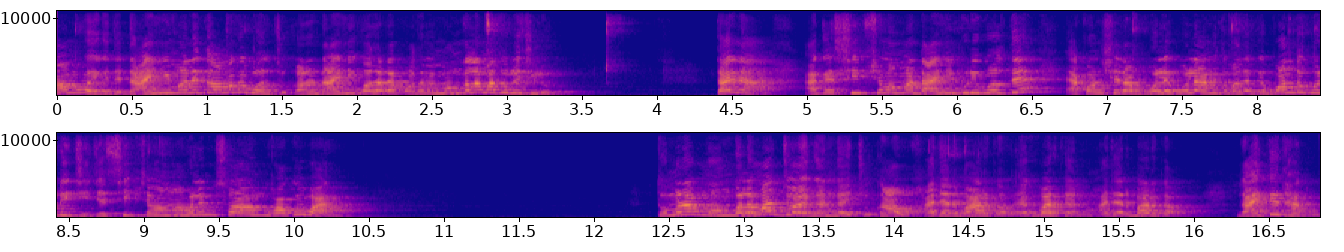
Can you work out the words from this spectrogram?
নাম হয়ে গেছে? ডাইনি মানে তো আমাকে বলছো। কারণ ডাইনি কথাটা প্রথমে মঙ্গলামা তুলেছিল। তাই না? আগে শিবশ্যাম ডাইনি বুড়ি বলতে, এখন সেটা বলে বলে আমি তোমাদেরকে বন্ধ করেছি যে শিবশ্যাম হলেন স্বয়ং ভগবান। তোমরা মঙ্গলামার জয়গান গাইছো। গাও, হাজার বার গাও। একবার কেন? হাজার বার গাও। গাইতে থাকো।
